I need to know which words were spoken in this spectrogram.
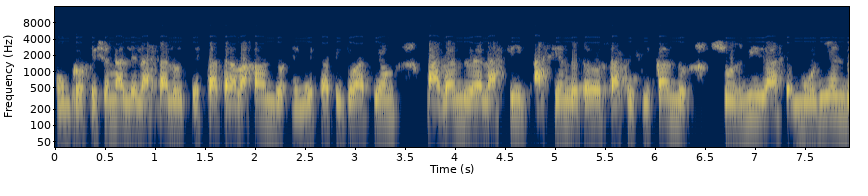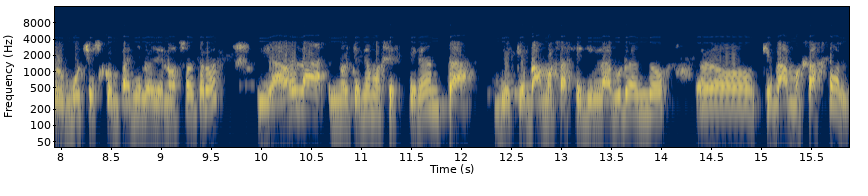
un profesional de la salud está trabajando en esta situación, pagando el AFIP, haciendo todo, sacrificando sus vidas, muriendo muchos compañeros de nosotros y ahora no tenemos esperanza de que vamos a seguir laburando, o que vamos a hacer.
